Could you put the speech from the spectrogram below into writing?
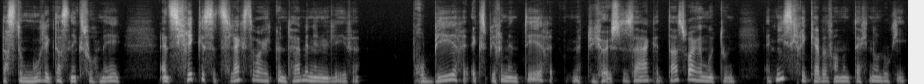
dat is te moeilijk, dat is niks voor mij. En schrik is het slechtste wat je kunt hebben in je leven. Proberen, experimenteren met de juiste zaken, dat is wat je moet doen. En niet schrik hebben van een technologie.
